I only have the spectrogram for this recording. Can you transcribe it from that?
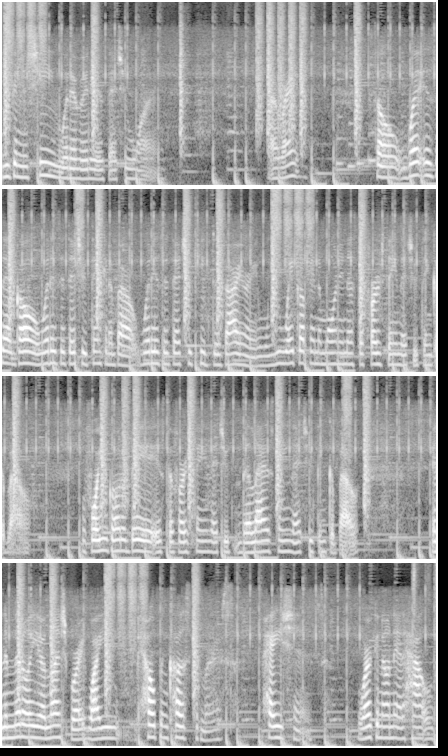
You can achieve whatever it is that you want. All right? So, what is that goal? What is it that you're thinking about? What is it that you keep desiring? When you wake up in the morning, that's the first thing that you think about. Before you go to bed, it's the first thing that you, the last thing that you think about. In the middle of your lunch break, while you helping customers, patience, working on that house,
